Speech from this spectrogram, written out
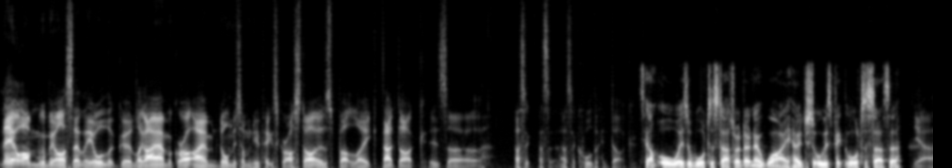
They, I'm gonna be honest, like, they all look good. Like I am a gra- I'm normally someone who picks grass starters, but like that duck is uh that's a that's a that's a cool looking duck. See, I'm always a water starter. I don't know why. I just always pick the water starter. Yeah.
